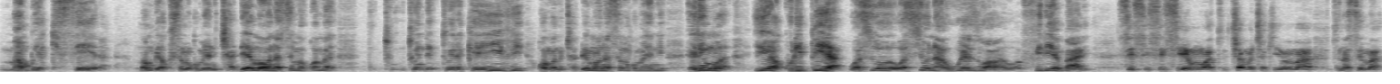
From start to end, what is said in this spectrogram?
mambo ya kisera, mambo ya kusema kwamba yani Chadema wanasema kwamba tu, tuende tuelekee hivi, kwa maana Chadema wanasema kwamba yani elimu hiyo ya kulipia wasio wasio na uwezo wa- wafilie mbali. Sisi CCM watu chama cha kimama tunasema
